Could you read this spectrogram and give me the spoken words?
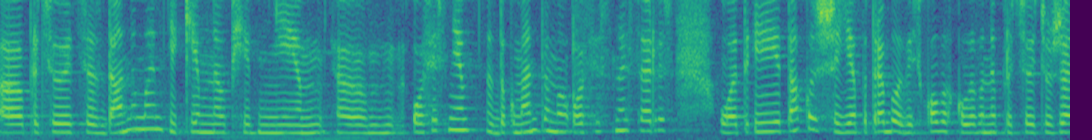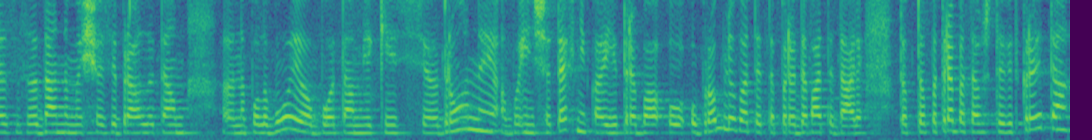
е, працюють з даними, яким необхідні е, офісні з документами, офісний сервіс. От і також є потреба військових, коли вони працюють уже з даними, що зібрали там е, на поле бою, або там якісь е, дрони, або інша техніка, її треба оброблювати та передавати далі. Тобто потреба завжди відкрита,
